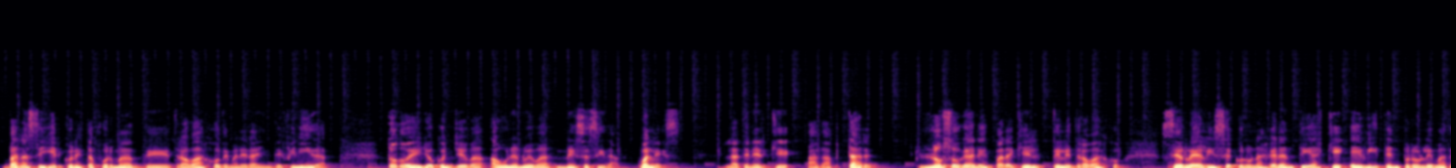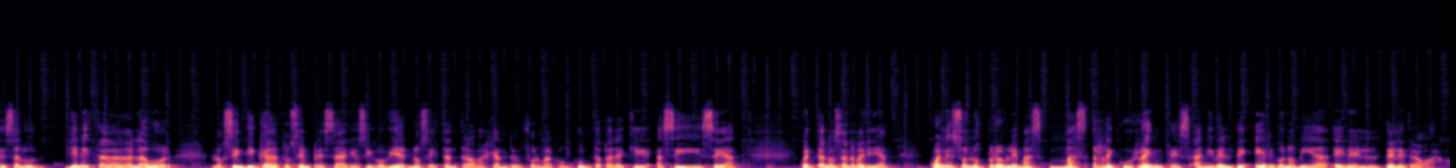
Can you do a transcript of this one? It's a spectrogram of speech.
van a seguir con esta forma de trabajo de manera indefinida. Todo ello conlleva a una nueva necesidad. ¿Cuál es? La tener que adaptar los hogares para que el teletrabajo se realice con unas garantías que eviten problemas de salud. Y en esta labor, los sindicatos, empresarios y gobiernos están trabajando en forma conjunta para que así sea. Cuéntanos, Ana María, ¿cuáles son los problemas más recurrentes a nivel de ergonomía en el teletrabajo?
